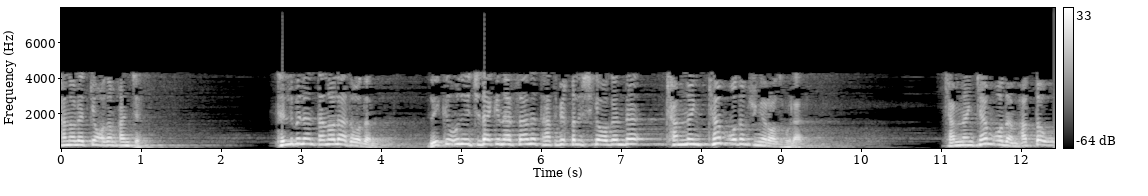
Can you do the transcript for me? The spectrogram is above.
tan olayotgan odam qancha til bilan tan oladi odam lekin uni ichidagi narsani tadbiq qilishga olganda kamdan kam odam shunga rozi bo'ladi. Kamdan kam odam hatto u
